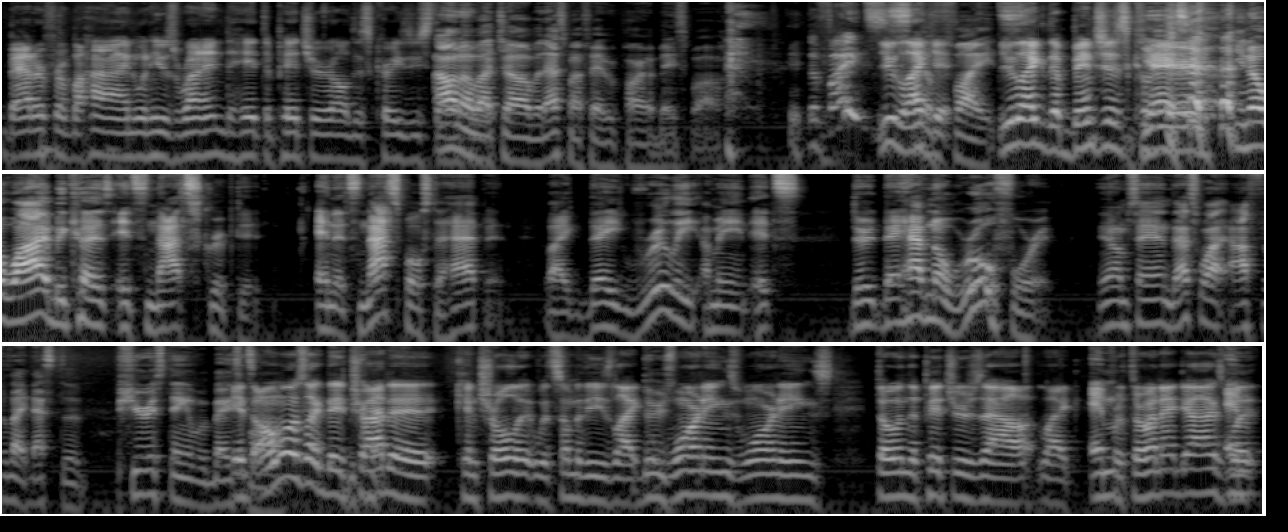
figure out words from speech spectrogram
batter from behind when he was running to hit the pitcher. All this crazy stuff. I don't know about y'all, but that's my favorite part of baseball. the fights. you like the it. fights. You like the benches cleared. Yes. you know why? Because it's not scripted, and it's not supposed to happen. Like they really, I mean, it's they they have no rule for it. You know what I'm saying? That's why I feel like that's the purest thing of a baseball. It's almost like they try to control it with some of these like There's- warnings, warnings. throwing the pitchers out like And- for throwing at guys, and- but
